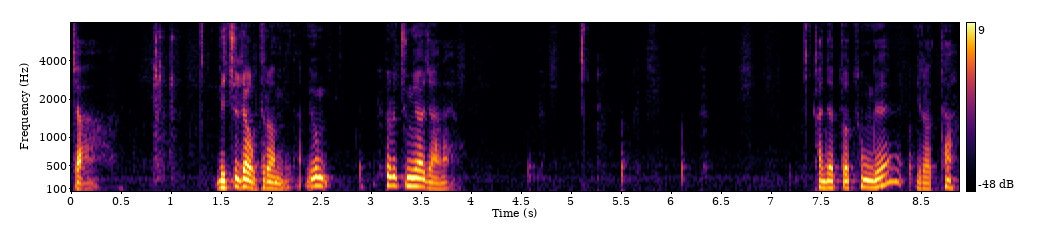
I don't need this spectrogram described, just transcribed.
자, 밑줄 작업 들어갑니다. 이건 별로 중요하지 않아요. 간접적 통계 이렇다.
